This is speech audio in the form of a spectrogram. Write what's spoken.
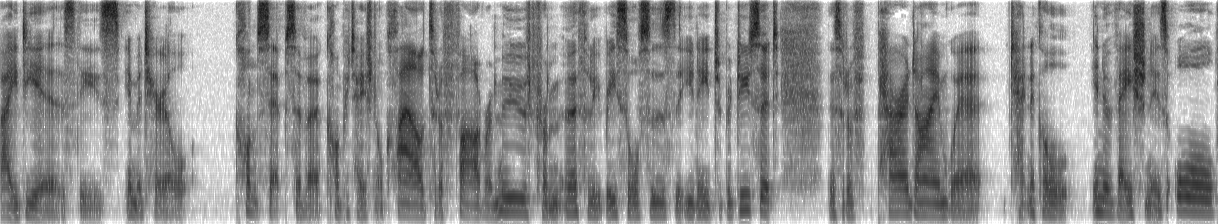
ideas, these immaterial concepts of a computational cloud sort of far removed from earthly resources that you need to produce it. The sort of paradigm where technical innovation is all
